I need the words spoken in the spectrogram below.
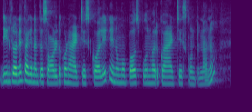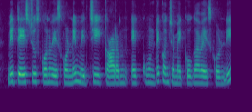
దీంట్లోనే తగినంత సాల్ట్ కూడా యాడ్ చేసుకోవాలి. నేను ముప్పావు స్పూన్ వరకు యాడ్ చేసుకుంటున్నాను. మీరు టేస్ట్ చూసుకొని వేసుకోండి. మిర్చి కారం ఎక్కువ ఉంటే కొంచెం ఎక్కువగా వేసుకోండి.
